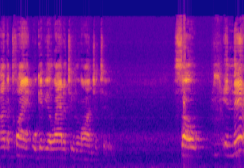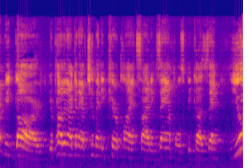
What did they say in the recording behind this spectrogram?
on the client will give you a latitude and longitude. So, in that regard, you're probably not going to have too many pure client side examples because then you'd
